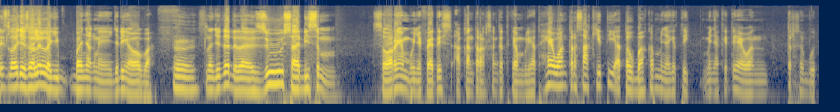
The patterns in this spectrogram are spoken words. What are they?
Slow aja soalnya lagi banyak nih, jadi nggak apa-apa. Eh, Selanjutnya adalah zoo sadism. Seorang yang punya fetis akan terangsang ketika melihat hewan tersakiti atau bahkan menyakiti menyakiti hewan tersebut.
